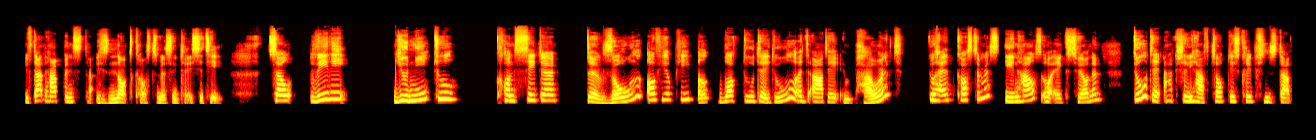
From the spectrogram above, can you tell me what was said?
if that happens, that is not customer centricity. So really, you need to consider the role of your people. What do they do? And are they empowered to help customers in house or external? Do they actually have job descriptions that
